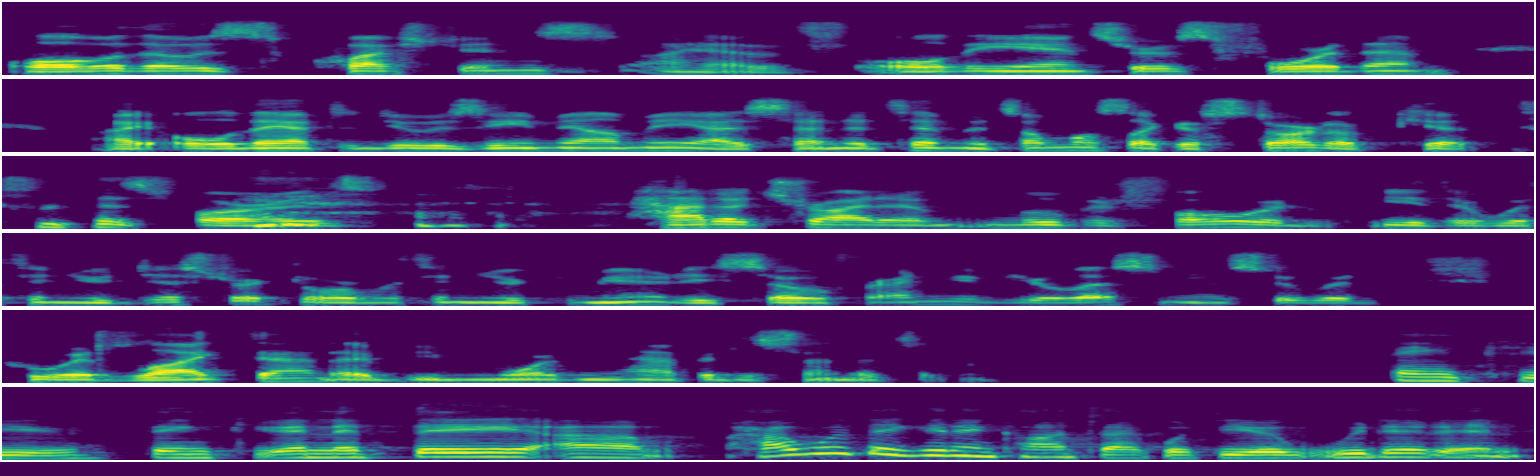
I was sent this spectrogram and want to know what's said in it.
all of those questions. I have all the answers for them. I, all they have to do is email me. I send it to them it's almost like a startup kit as far as how to try to move it forward either within your district or within your community so for any of your listeners who would who would like that i'd be more than happy to send it to them Thank you. Thank you. And if they, um, how would they get in contact with you? We didn't,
